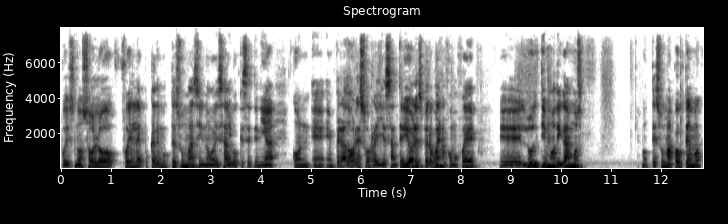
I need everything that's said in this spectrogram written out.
pues no solo fue en la época de Moctezuma, sino es algo que se tenía con eh, emperadores o reyes anteriores, pero bueno, como fue eh, el último, digamos, Moctezuma Cuauhtémoc,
